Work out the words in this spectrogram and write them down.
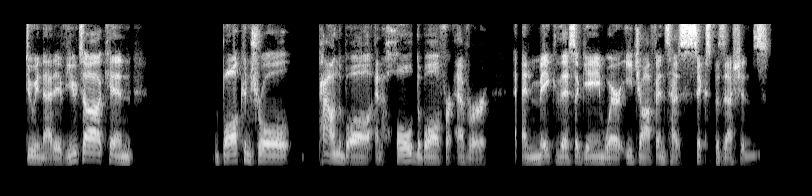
doing that. If Utah can ball control pound the ball and hold the ball forever and make this a game where each offense has six possessions,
